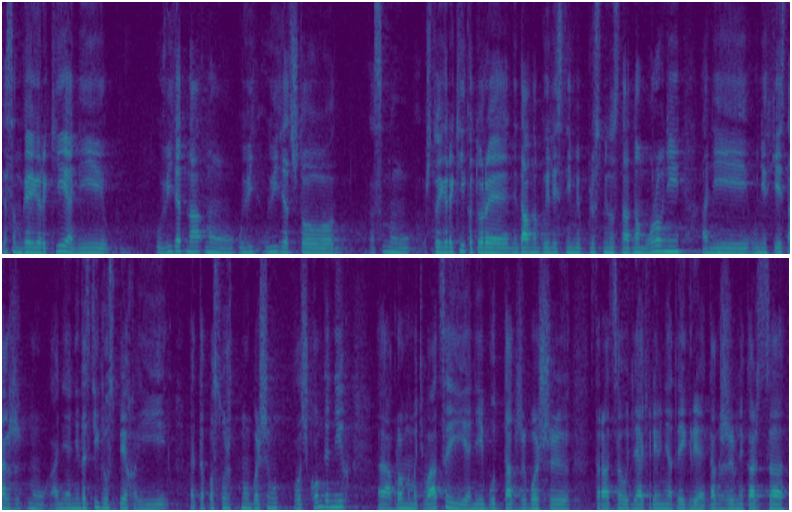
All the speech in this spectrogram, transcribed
СНГ игроки, они увидят, на, ну, уви- увидят, что, ну, что игроки, которые недавно были с ними плюс-минус на одном уровне, они, у них есть также, ну, они, они достигли успеха, и это послужит ну, большим толчком для них, э, огромной мотивацией, и они будут также больше стараться уделять времени этой игре. Также, мне кажется,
